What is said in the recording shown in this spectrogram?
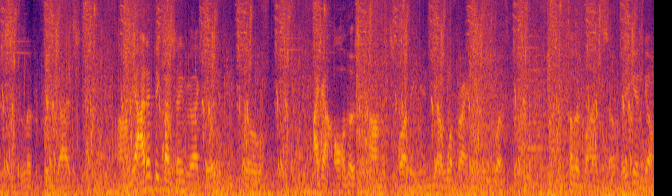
just delivered for you guys. Um, yeah, I didn't think my settings were that good until I got all those comments flooding, and yo, what brightness was colorblind, so there you guys go.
